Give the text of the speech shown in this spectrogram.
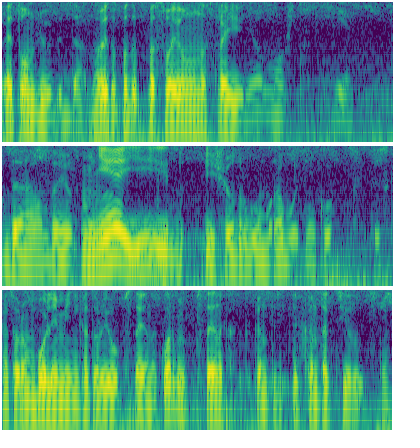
это он любит, да, но это по, по своему настроению он может. Да, он дает мне и еще другому работнику, то есть которым более-менее, который его постоянно кормит, постоянно контактирует с ним.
